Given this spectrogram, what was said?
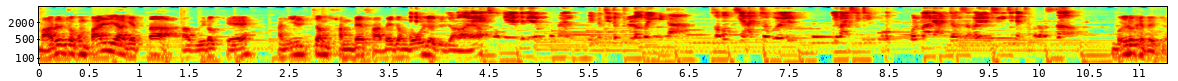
말을 조금 빨리 하겠다 라고 이렇게 한 1.3배, 4배 정도 올려주잖아요. 운동은 lifted frog입니다. 허벅지 안쪽을 이완시키고 골반의 안정성을 증진해 줌으로써 뭐 이렇게 되죠.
